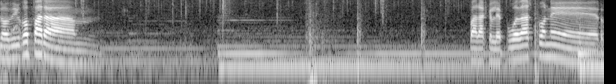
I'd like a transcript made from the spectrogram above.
Lo digo para... mm, Para que le puedas poner...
